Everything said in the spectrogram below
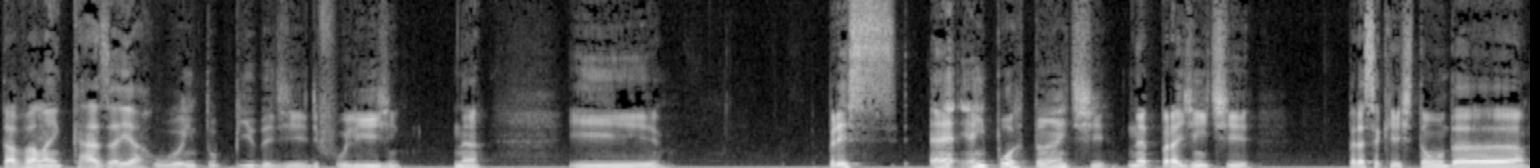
tava lá em casa e a rua entupida de, de fuligem, né? E é, é importante, né, pra gente para essa questão da,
